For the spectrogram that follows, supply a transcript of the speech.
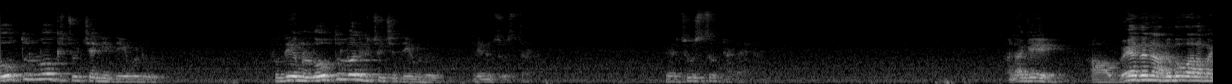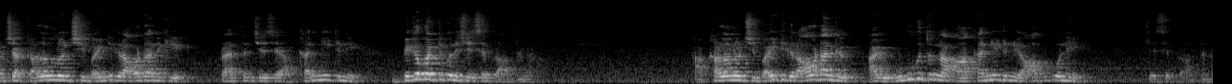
లోతుల్లోకి చూచే నీ దేవుడు. హృదయం లోతుల్లోనికి చూచే దేవుడు నేను చూస్తాడు. నేను చూస్తుంటాడు ఆయన. అలాగే ఆ వేదన అనుభవాల మధ్య కళ్ళల్లోంచి బయటికి రావడానికి ప్రయత్నం చేసే ఆ కన్నీటిని బిగబట్టుకుని చేసే ప్రార్థన. ఆ కళ్ళ నుంచి బయటికి రావడానికి అవి ఉబుకుతున్న ఆ కన్నీటిని ఆపుకొని చేసే ప్రార్థన.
